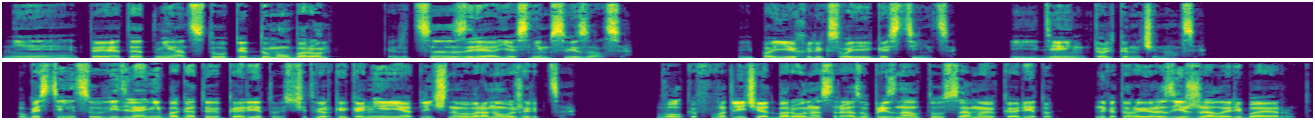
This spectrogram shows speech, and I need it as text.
«Нет, этот не отступит», — думал барон. «Кажется, зря я с ним связался». И поехали к своей гостинице. И день только начинался. У гостиницы увидели они богатую карету с четверкой коней и отличного вороного жеребца. Волков, в отличие от барона, сразу признал ту самую карету, на которой разъезжала рябая Рут.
